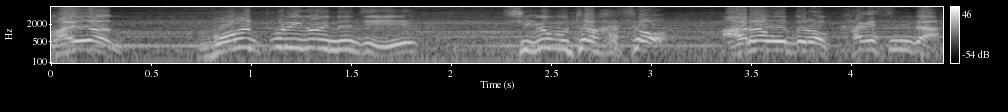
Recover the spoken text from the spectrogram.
과연 뭘 뿌리고 있는지 지금부터 가서 알아보도록 하겠습니다.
